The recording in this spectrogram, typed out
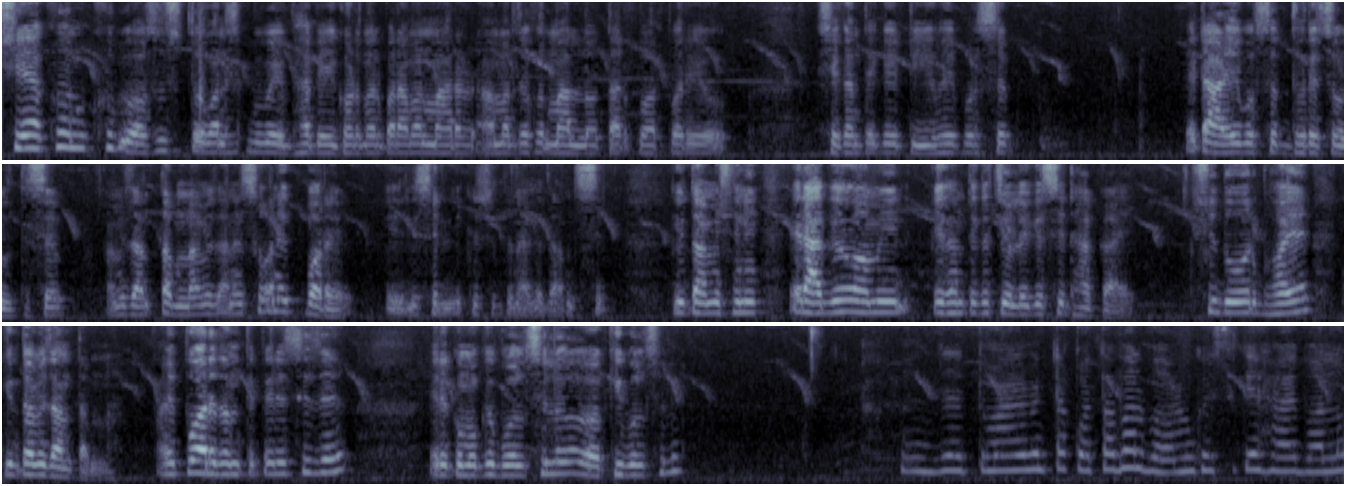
সে এখন খুবই অসুস্থ, মানসিকভাবে এই ঘটনার পর আমার মার, আমার যখন মারলো, তারপর পরেও সেখান থেকে টি হয়ে পড়ছে। এটা আড়াই বছর ধরে চলতেছে। আমি জানতাম না, আমি জানিছি অনেক পরে। এই রিসেন্টলি কিছুদিন আগে জানছি। কিন্তু আমি শুনি, এর আগেও আমি এখান থেকে চলে গেছি ঢাকায়। শুধু ওর ভয়ে, কিন্তু আমি জানতাম না। আমি পরে জানতে পেরেছি যে এরকম ওকে বলছিল, কি বলছিল? যে, তোমার আমি একটা কথা বলব? আমি কাছে কি হ্যাঁ বলো।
